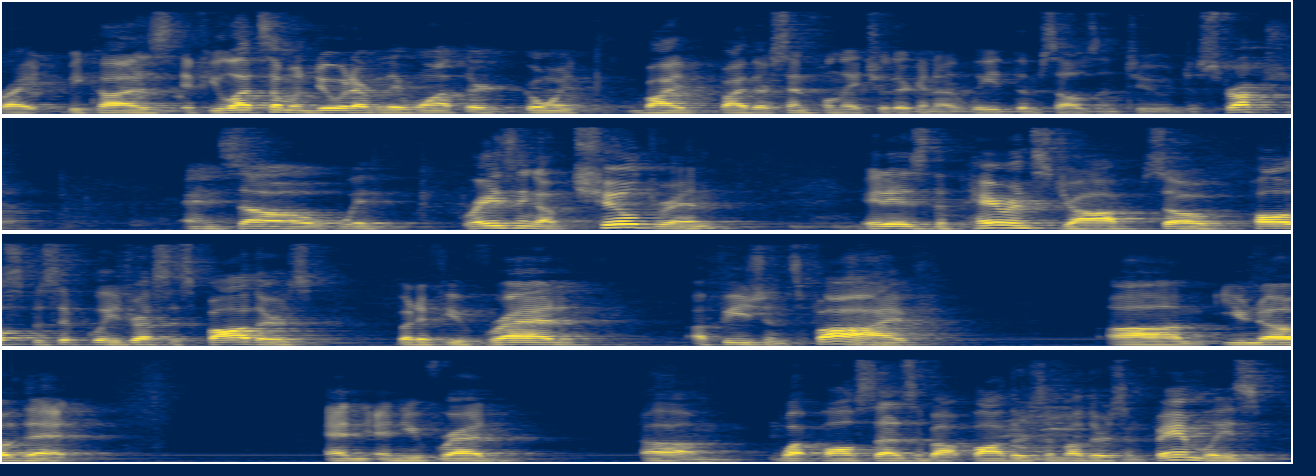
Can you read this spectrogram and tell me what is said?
Right? Because if you let someone do whatever they want, they're going by by their sinful nature, they're going to lead themselves into destruction. And so with raising up children, it is the parents' job. So Paul specifically addresses fathers, but if you've read Ephesians 5, um, you know that and, and you've read um, what Paul says about fathers and mothers and families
